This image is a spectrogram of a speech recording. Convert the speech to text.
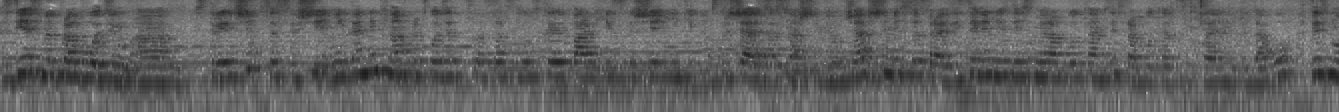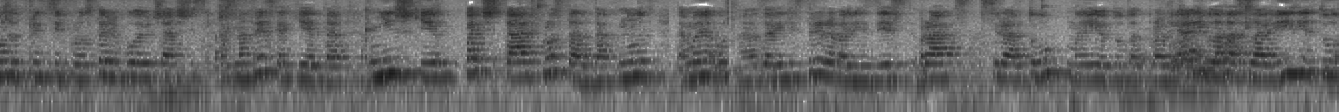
Здесь мы проводим э, встречи со священниками. К нам приходят со Слуцкой епархии священники, встречаются с нашими учащимися, с родителями здесь мы работаем. Здесь работает социальный педагог. Здесь может прийти просто любой учащийся, посмотреть какие-то книжки, почитать, просто отдохнуть. Мы уже зарегистрировали здесь брак сироту. Мы ее тут отправляли, благословили тут,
